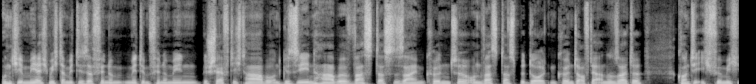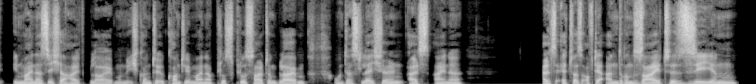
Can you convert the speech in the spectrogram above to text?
Und je mehr ich mich damit dieser Phänomen, mit dem Phänomen beschäftigt habe und gesehen habe, was das sein könnte und was das bedeuten könnte auf der anderen Seite, konnte ich für mich in meiner Sicherheit bleiben und ich konnte, konnte in meiner Plus-Plus-Haltung bleiben und das Lächeln als eine, als etwas auf der anderen Seite sehen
